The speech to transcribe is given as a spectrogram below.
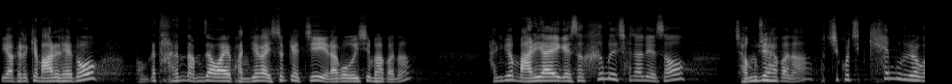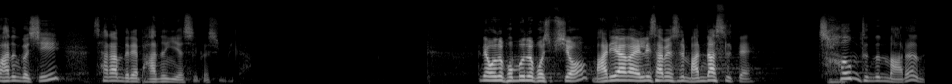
네가 그렇게 말을 해도 뭔가 다른 남자와의 관계가 있었겠지라고 의심하거나 아니면 마리아에게서 흠을 찾아내서 정죄하거나 코치코치 캐물으려고 하는 것이 사람들의 반응이었을 것입니다. 근데 오늘 본문을 보십시오. 마리아가 엘리사벳을 만났을 때 처음 듣는 말은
